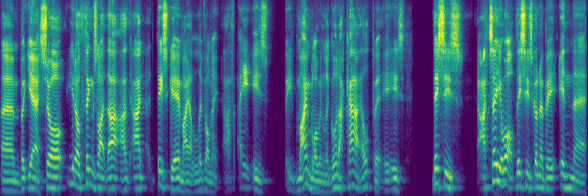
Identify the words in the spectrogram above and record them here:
Um, but yeah, so you know things like that. I, I this game I live on it. I, it is mind blowingly good. I can't help it. It is. This is. I tell you what, this is going to be in there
